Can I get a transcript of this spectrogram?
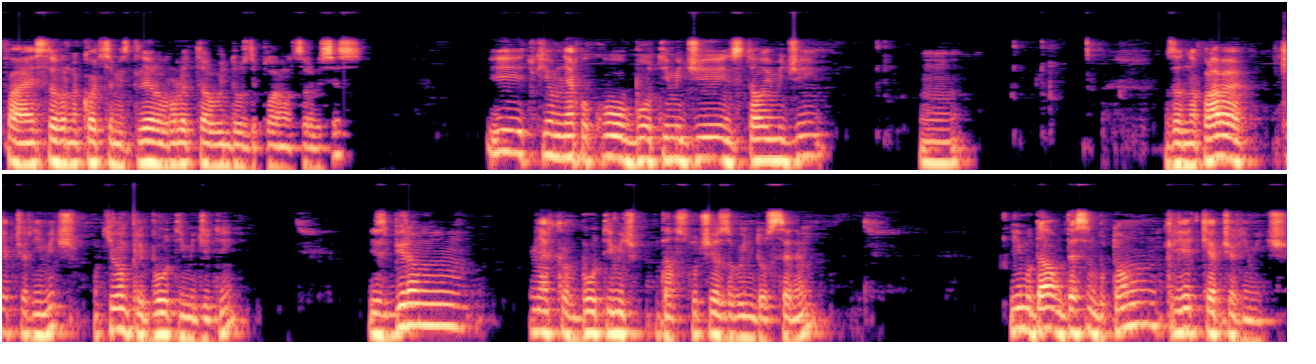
Това е сервер, на който съм инсталирал ролята Windows Deployment Services. И тук имам няколко boot имиджи, install имиджи. За да направя Capture Image, отивам при boot имиджите Избирам някакъв boot image, да, в случая за Windows 7. И му давам десен бутон Create Capture Image.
